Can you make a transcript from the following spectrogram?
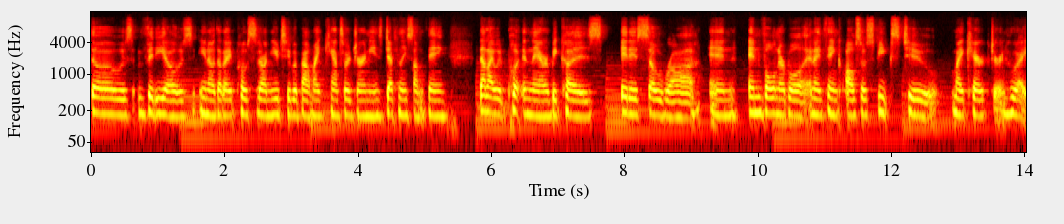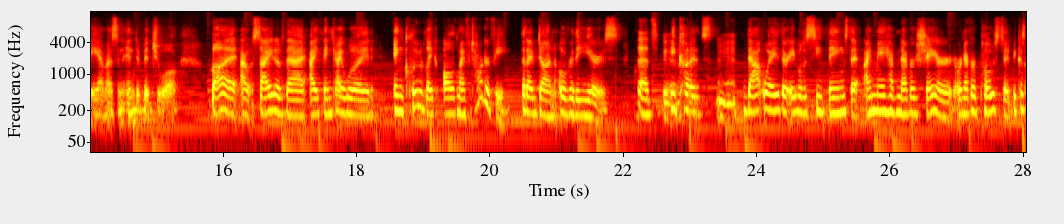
those videos, you know, that I posted on YouTube about my cancer journey is definitely something that I would put in there because it is so raw and and vulnerable and I think also speaks to my character and who I am as an individual. But outside of that, I think I would include like all of my photography that I've done over the years. That's because yeah. that way they're able to see things that I may have never shared or never posted because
